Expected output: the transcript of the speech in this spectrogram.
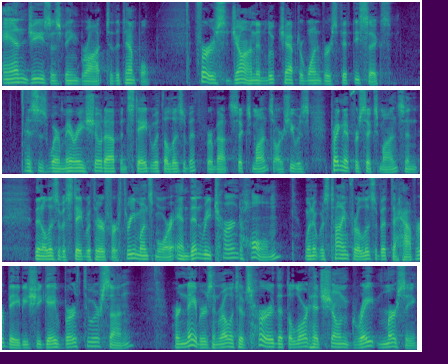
and Jesus being brought to the temple. First, John in Luke chapter 1, verse 56. This is where Mary showed up and stayed with Elizabeth for about six months, or she was pregnant for six months, and then Elizabeth stayed with her for three months more, and then returned home. When it was time for Elizabeth to have her baby, she gave birth to her son her neighbors and relatives heard that the Lord had shown great mercy,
